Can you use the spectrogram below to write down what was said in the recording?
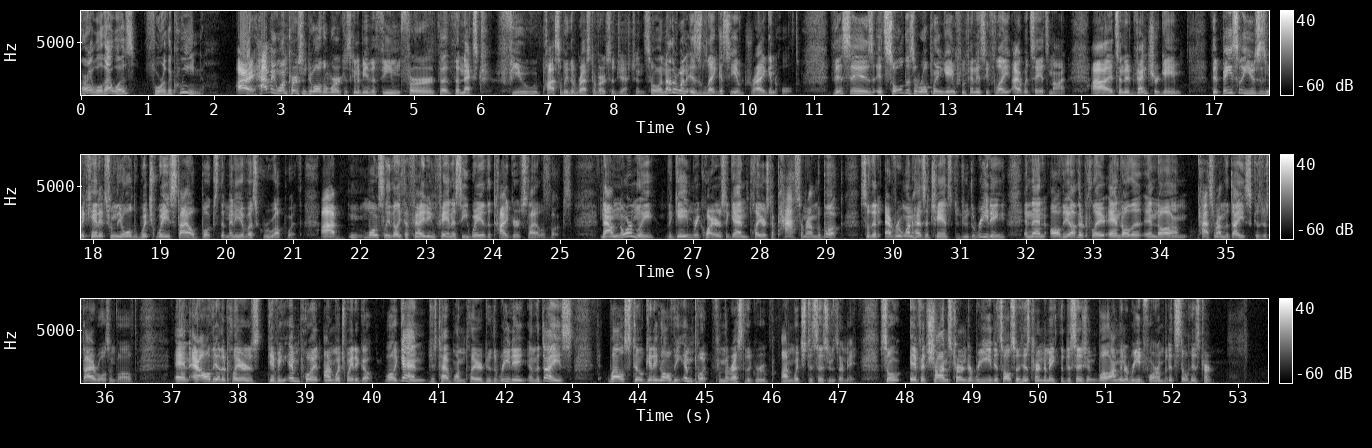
All right, well, that was For the Queen. All right, having one person do all the work is going to be the theme for the, the next few, possibly the rest of our suggestions. So another one is Legacy of Dragonholt. This is it's sold as a role playing game from Fantasy Flight. I would say it's not. Uh, it's an adventure game that basically uses mechanics from the old Which Way style books that many of us grew up with. Uh, mostly like the fighting fantasy Way of the Tiger style of books. Now, normally, the game requires, again, players to pass around the book so that everyone has a chance to do the reading, and then all the other player and all the and um, pass around the dice because there's die rolls involved, and all the other players giving input on which way to go. Well, again, just have one player do the reading and the dice, while still getting all the input from the rest of the group on which decisions are made. So if it's Sean's turn to read, it's also his turn to make the decision. Well, I'm going to read for him, but it's still his turn.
